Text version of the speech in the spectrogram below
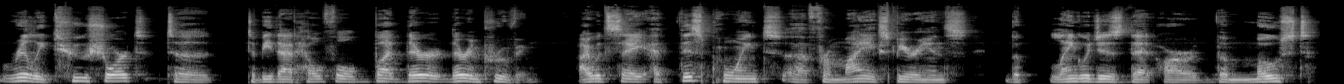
really too short to to be that helpful, but they're they're improving. I would say at this point, uh, from my experience, the languages that are the most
